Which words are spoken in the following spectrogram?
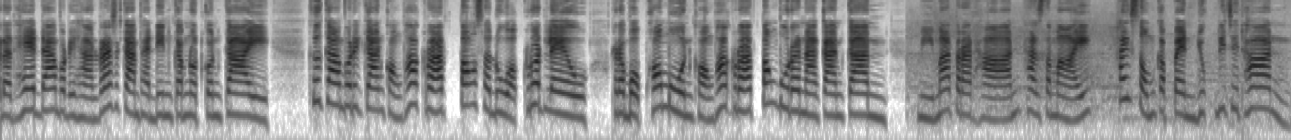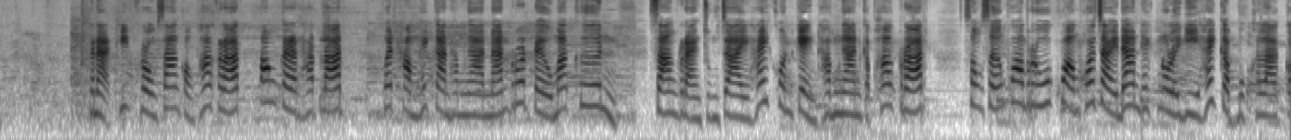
ประเทศด้านบริหารราชการแผ่นดินกำหนดกลไก คือการบริการของภาครัฐต้องสะดวกรวดเร็ว ระบบข้อมูลของภาครัฐต้องบูรณาการกัน มีมาตรฐาน ทันสมัย ให้สมกับเป็นยุคดิจิทัล ขณะที่โครงสร้างของภาครัฐต้องกระทัดรัดเพื่อทำให้การทำงานนั้นรวดเร็วมากขึ้น สร้างแรงจูงใจให้คนเก่งทำงานกับภาครัฐ ส่งเสริมความรู้ความเข้าใจด้านเทคโนโลยีให้กับบุคลาก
